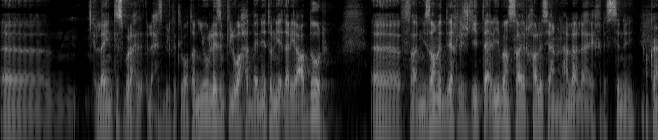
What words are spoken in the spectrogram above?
آه، لينتسبوا لح- لحزب الكتله الوطنيه ولازم كل واحد بيناتهم يقدر يلعب دور. فالنظام الداخلي الجديد تقريبا صاير خالص يعني من هلأ لآخر السنة. okay.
